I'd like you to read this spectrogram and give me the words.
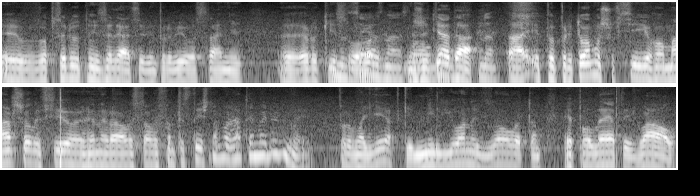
Е, В абсолютній ізоляції він провів останні е, роки Ну, свого знаю, життя. Да. Да. А і при тому, що всі його маршали, всі його генерали стали фантастично багатими людьми. Про маєтки, мільйони золотом, еполети, вау.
